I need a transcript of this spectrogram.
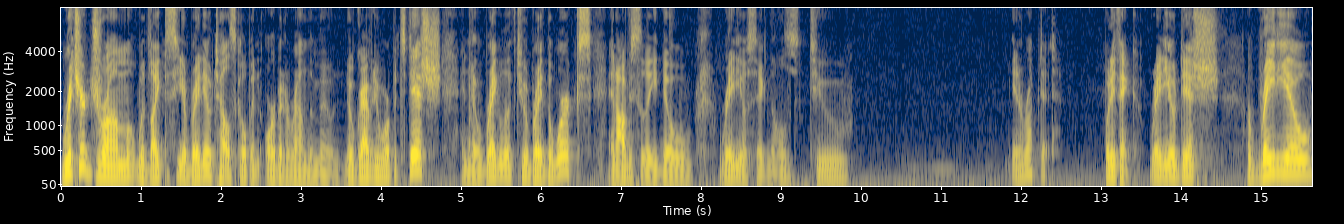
Richard Drum would like to see a radio telescope in orbit around the moon. No gravity warp its dish, and no regolith to abrade the works, and obviously no radio signals to interrupt it. What do you think? Radio dish, a radio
